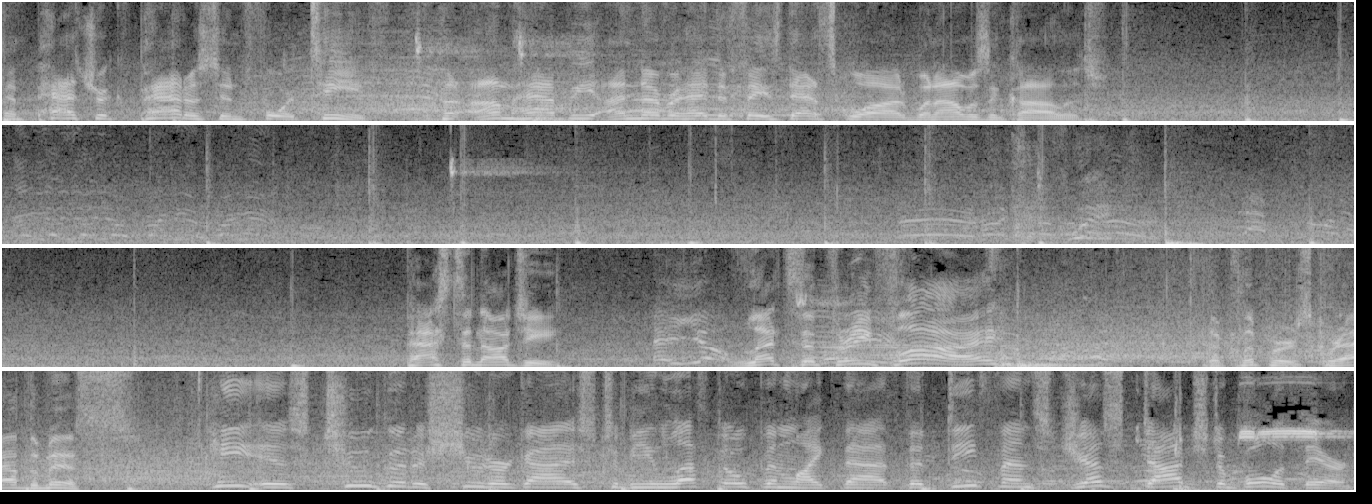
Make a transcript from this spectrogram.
and Patrick Patterson 14th. I'm happy I never had to face that squad when I was in college. Pass to Nnaji. Lets the three fly. The Clippers grab the miss. He is too good a shooter, guys, to be left open like that. The defense just dodged a bullet there.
